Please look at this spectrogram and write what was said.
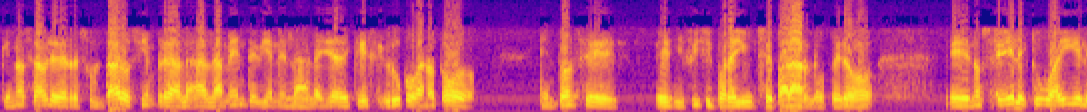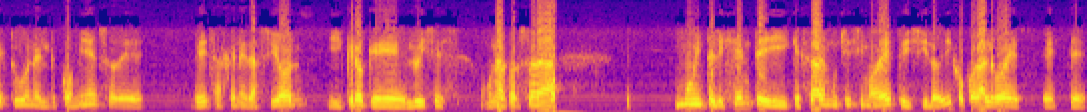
que no se hable de resultados, siempre a la, mente viene la, la, idea de que ese grupo ganó todo. Entonces es difícil por ahí separarlo, pero eh, no sé, él estuvo ahí, él estuvo en el comienzo de, de esa generación y creo que Luis es una persona muy inteligente y que sabe muchísimo de esto y si lo dijo por algo es este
